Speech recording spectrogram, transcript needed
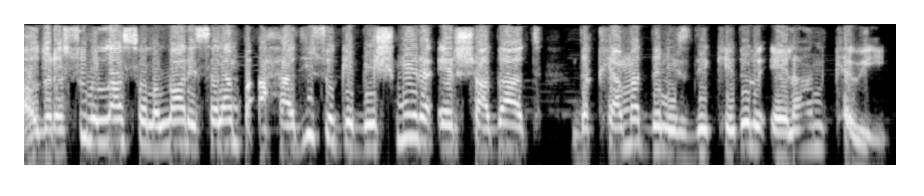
او د رسول الله صلی الله علیه وسلم په احادیثو کې بېشمېره ارشادات د قیامت د نږدې کېدلو اعلان کوي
